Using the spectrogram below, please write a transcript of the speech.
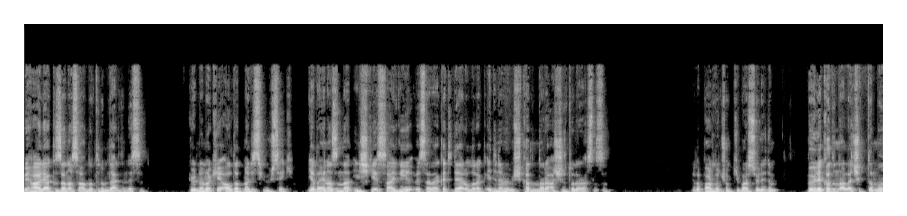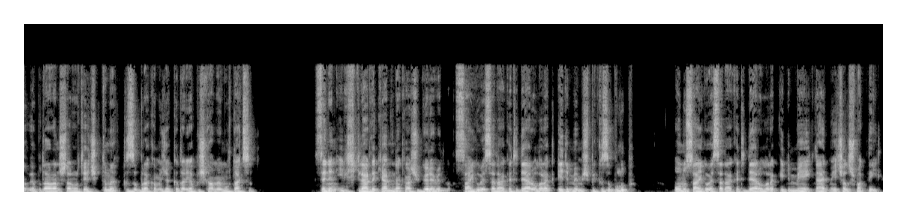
Ve hala kıza nasıl anlatırım derdindesin. Görünen o ki aldatma riski yüksek ya da en azından ilişkiye saygıyı ve sadakati değer olarak edinememiş kadınlara aşırı toleranslısın. Ya da pardon çok kibar söyledim. Böyle kadınlarla çıktı mı ve bu davranışlar ortaya çıktı mı kızı bırakamayacak kadar yapışkan ve muhtaçsın. Senin ilişkilerde kendine karşı görevin saygı ve sadakati değer olarak edinmemiş bir kızı bulup onu saygı ve sadakati değer olarak edinmeye ikna etmeye çalışmak değil.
